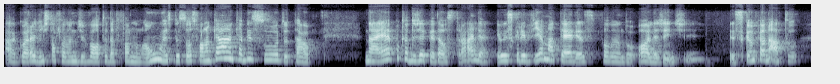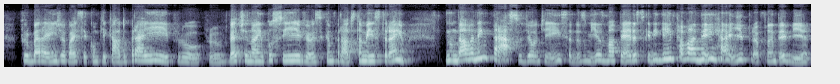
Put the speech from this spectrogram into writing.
agora a gente está falando de volta da Fórmula 1, as pessoas falam que, ah, que absurdo tal. Na época do GP da Austrália, eu escrevia matérias falando: olha, gente, esse campeonato para Bahrein já vai ser complicado para ir, para o Vietnã é impossível, esse campeonato está meio estranho. Não dava nem traço de audiência nas minhas matérias, que ninguém estava nem aí para a pandemia.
